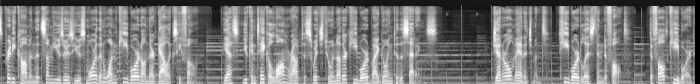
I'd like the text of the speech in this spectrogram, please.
it's pretty common that some users use more than one keyboard on their Galaxy phone. Yes, you can take a long route to switch to another keyboard by going to the settings. General Management, Keyboard List and Default, Default Keyboard,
